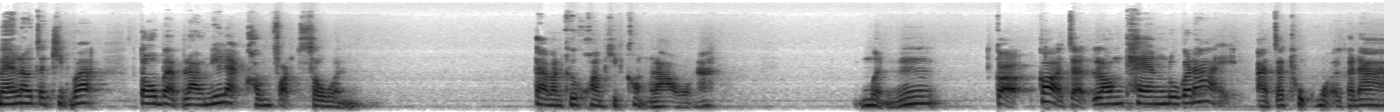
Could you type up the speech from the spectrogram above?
แม้เราจะคิดว่า โตแบบเรานี่แหละคอมฟอร์ทโซนแต่มันคือความคิดของเรานะ เหมือนก็ก็อาจจะลองแทงดูก็ได้ อาจจะถูกหวยก็ได้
